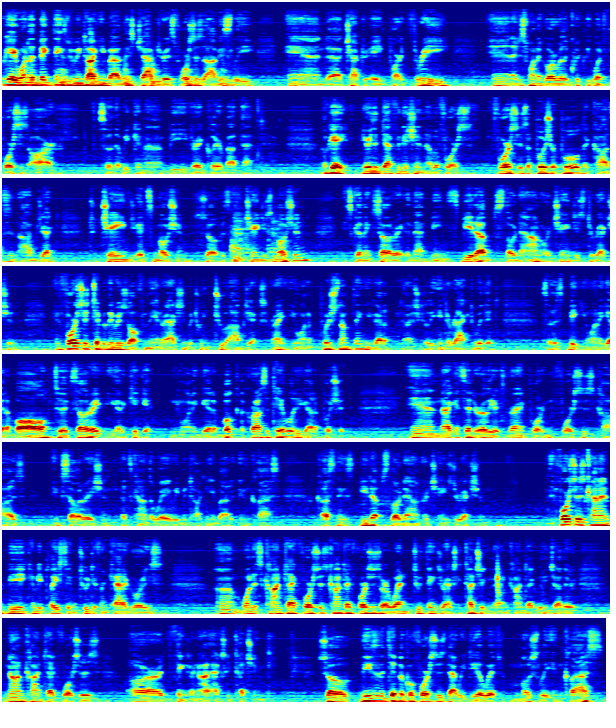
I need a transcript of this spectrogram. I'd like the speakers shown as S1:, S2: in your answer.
S1: Okay, one of the big things we've been talking about in this chapter is forces, obviously, and uh, chapter 8, part 3. And I just want to go over really quickly what forces are so that we can uh, be very clear about that. Okay, here's a definition of a force. Force is a push or pull that causes an object to change its motion. So if it's going to change its motion, it's going to accelerate, and that means speed up, slow down, or change its direction. And forces typically result from the interaction between two objects, right? You want to push something, you got to actually interact with it, so to speak. You want to get a ball to accelerate, you got to kick it. You want to get a book across the table, you got to push it. And like I said earlier, it's very important. Forces cause acceleration. That's kind of the way we've been talking about it in class. Cause things to speed up, slow down, or change direction. Forces kind of be can be placed in two different categories. Um, one is contact forces. Contact forces are when two things are actually touching; they're in contact with each other. Non-contact forces are things are not actually touching. So these are the typical forces that we deal with mostly in class.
